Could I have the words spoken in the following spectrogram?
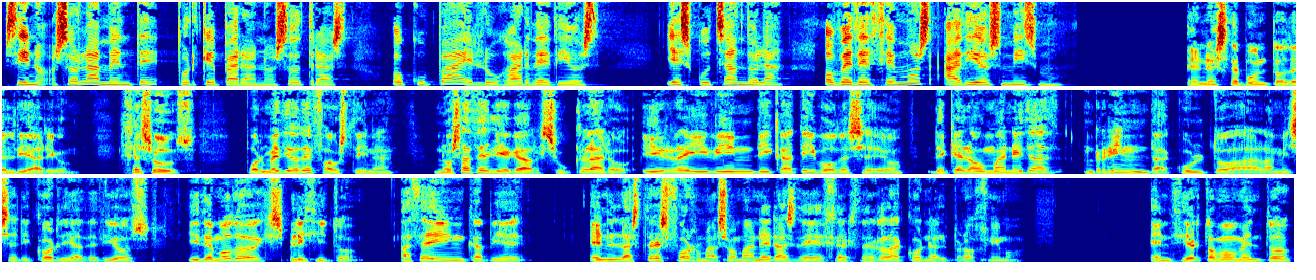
sino solamente porque para nosotras ocupa el lugar de Dios, y escuchándola obedecemos a Dios mismo. En este punto del diario, Jesús, por medio de Faustina, nos hace llegar su claro y reivindicativo deseo de que la humanidad rinda culto a la misericordia de Dios y de modo explícito hace hincapié en las tres formas o maneras de ejercerla con el prójimo. En cierto momento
